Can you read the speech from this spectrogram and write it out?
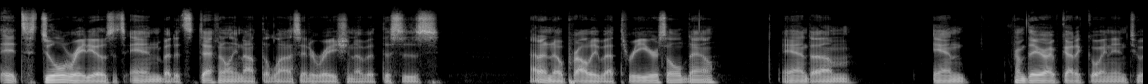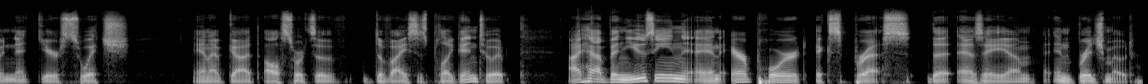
it's dual radios, it's in, but it's definitely not the last iteration of it. This is, I don't know, probably about three years old now and um and from there I've got it going into a Netgear switch and I've got all sorts of devices plugged into it. I have been using an Airport Express that as a um, in bridge mode,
